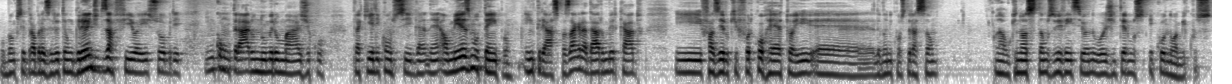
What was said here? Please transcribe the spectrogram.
o, Banco Central brasileiro tem um grande desafio aí sobre encontrar o número mágico para que ele consiga, né, ao mesmo tempo, entre aspas, agradar o mercado e fazer o que for correto aí, é, levando em consideração ah, o que nós estamos vivenciando hoje em termos econômicos.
